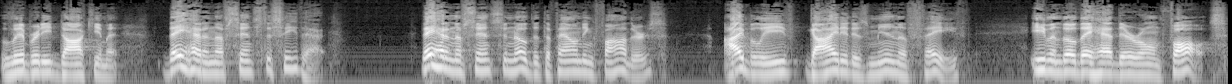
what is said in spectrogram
liberty document. They had enough sense to see that. They had enough sense to know that the founding fathers, I believe, guided as men of faith, even though they had their own faults,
